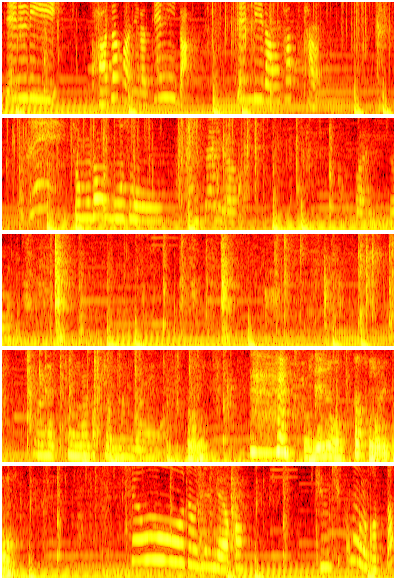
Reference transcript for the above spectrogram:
젤리 과자가 아니라 젤리다. 젤리랑 사탕. 정성 보소. 아빠 이거. 원래 국물밖에 없는 거예요. 응? 우리는 어떻게 동물이고? 새우 젓인데 약간 김치 국물 같다?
